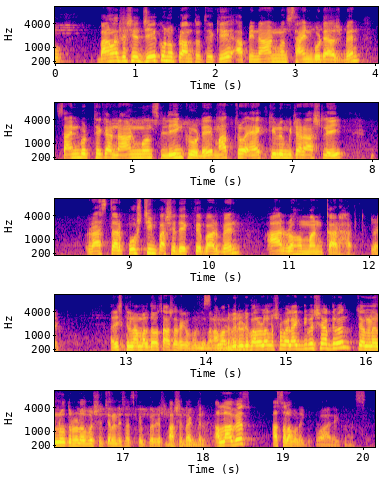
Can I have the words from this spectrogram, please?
বাংলাদেশের যে কোনো প্রান্ত থেকে আপনি নারায়ণগঞ্জ সাইনবোর্ডে আসবেন। সাইনবোর্ড থেকে নারায়ণগঞ্জ লিংক রোডে মাত্র এক কিলোমিটার আসলেই রাস্তার পশ্চিম পাশে দেখতে পারবেন আর রহমান কারহাট। রাইট আর স্ক্রিন নাম্বার দেওয়া আশা রেখে ফোন দিবেন। আমাদের ভিডিওটি ভালো লাগলে সবাই লাইক দিবেন শেয়ার দিবেন। চ্যানেলে নতুন হলে অবশ্যই চ্যানেলটি সাবস্ক্রাইব করে পাশে থাকবেন। আল্লাহ হাফেজ আসসালামু আলাইকুম। ওয়ালাইকুম আসসালাম।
